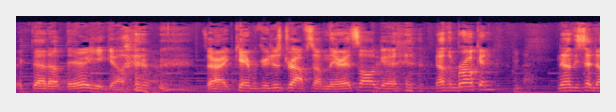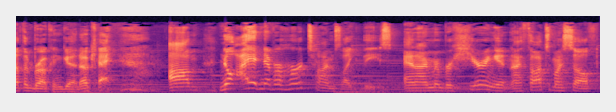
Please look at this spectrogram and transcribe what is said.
Pick that up. There you go. it's all right. Camera crew, just drop something there. It's all good. nothing broken? No, they said nothing broken. Good. Okay. Um, no, I had never heard times like these. And I remember hearing it and I thought to myself,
